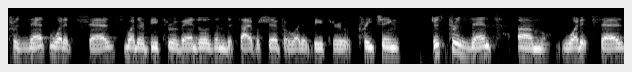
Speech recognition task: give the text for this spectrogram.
present what it says, whether it be through evangelism, discipleship, or whether it be through preaching. Just present um, what it says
